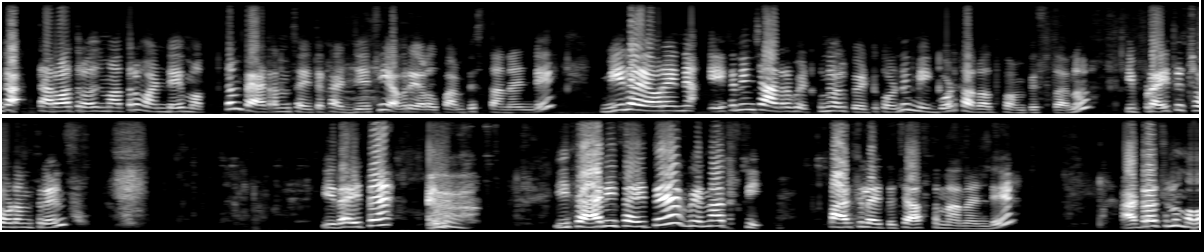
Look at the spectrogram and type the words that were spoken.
ఇంకా తర్వాత రోజు మాత్రం వన్ డే మొత్తం ప్యాటర్న్స్ అయితే కట్ చేసి ఎవరు ఎవరికి పంపిస్తానండి. మీలో ఎవరైనా ఇక నుంచి ఆర్డర్ పెట్టుకునే వాళ్ళు పెట్టుకోండి మీకు కూడా తర్వాత పంపిస్తాను. ఇప్పుడైతే చూడండి ఫ్రెండ్స్ ఇదైతే ఈ శారీస్ అయితే విన్నర్స్కి పార్సిల్ అయితే చేస్తున్నానండి. అడ్రస్లు మా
